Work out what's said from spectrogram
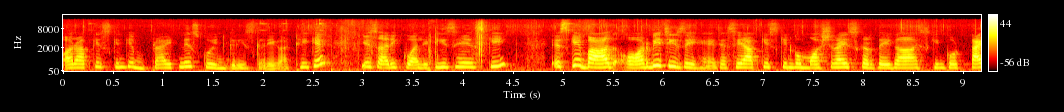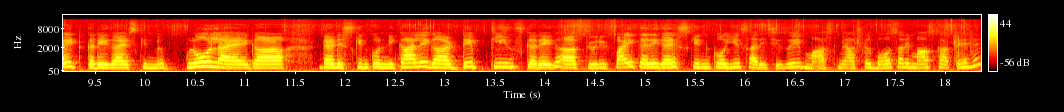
और आपकी स्किन के ब्राइटनेस को इंक्रीज़ करेगा, ठीक है? ये सारी क्वालिटीज़ हैं इसकी। इसके बाद और भी चीज़ें हैं, जैसे आपकी स्किन को मॉइस्चराइज कर देगा, स्किन को टाइट करेगा, स्किन में ग्लो लाएगा, डेड स्किन को निकालेगा, डिप क्लींस करेगा, प्योरीफाई करेगा स्किन को, ये सारी चीज़ें मास्क में, आजकल बहुत सारे मास्क आते हैं।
